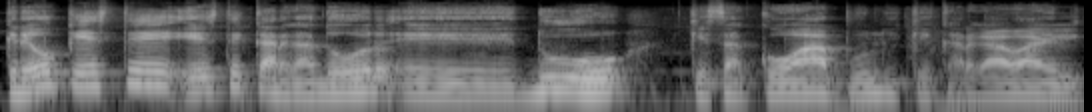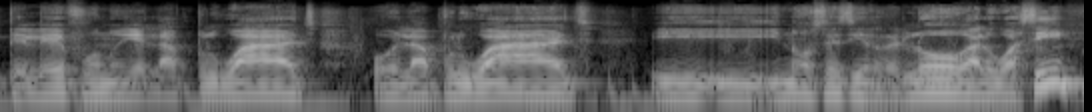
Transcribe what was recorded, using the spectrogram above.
creo que este, este cargador eh, dúo que sacó Apple, que cargaba el teléfono y el Apple Watch, o el Apple Watch, y, no sé si el reloj, algo así.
